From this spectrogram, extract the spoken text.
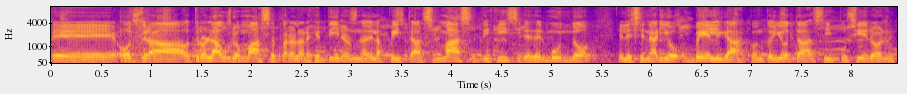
Eh, otra, otro lauro más para la Argentina en una de las pistas más difíciles del mundo. El escenario belga con Toyota se impusieron.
